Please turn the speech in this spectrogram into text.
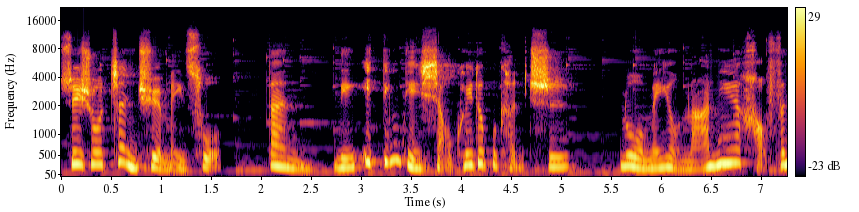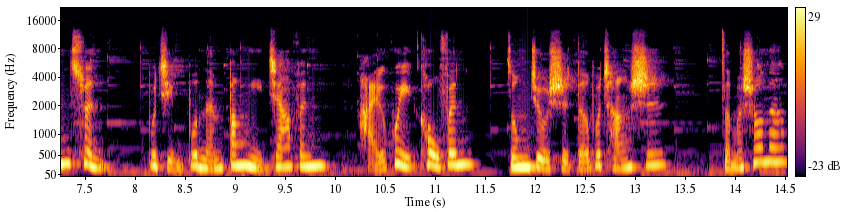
虽说正确没错，但连一丁点小亏都不肯吃。若没有拿捏好分寸，不仅不能帮你加分，还会扣分，终究是得不偿失。怎么说呢？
